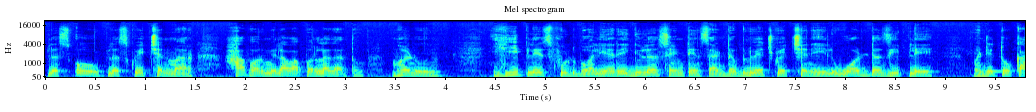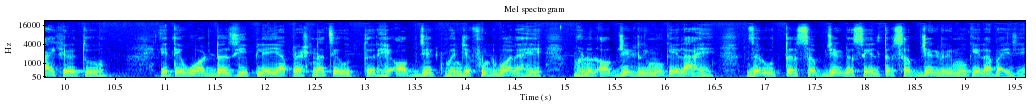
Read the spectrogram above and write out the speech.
plus O plus question mark हा फॉर्म्युला वापरला जातो. म्हणून ही प्लेस फुटबॉल या रेग्युलर सेंटेन्सचा डब्ल्यू एच क्वेश्चन येईल. वॉट डज ही प्ले म्हणजे तो काय खेळतो? येथे वॉट डज ही प्ले या प्रश्नाचे उत्तर हे ऑब्जेक्ट म्हणजे फुटबॉल आहे. म्हणून ऑब्जेक्ट रिमूव्ह केला आहे. जर उत्तर सब्जेक्ट असेल तर सब्जेक्ट रिमूव्ह केला पाहिजे.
